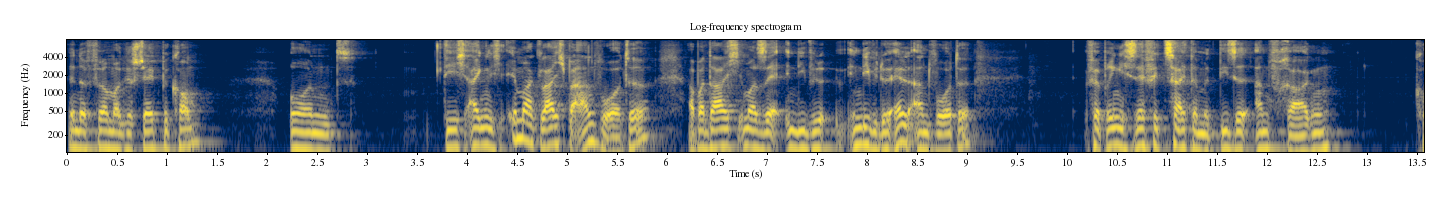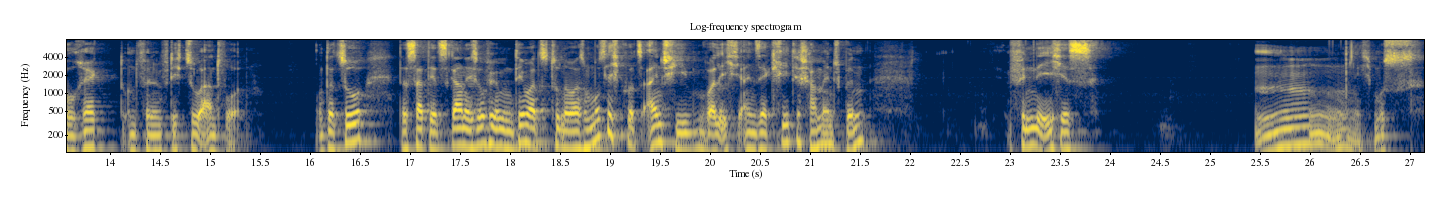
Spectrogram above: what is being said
in der Firma gestellt bekommen und die ich eigentlich immer gleich beantworte, aber da ich immer sehr individuell antworte, verbringe ich sehr viel Zeit damit, diese Anfragen korrekt und vernünftig zu beantworten. Und dazu, das hat jetzt gar nicht so viel mit dem Thema zu tun, aber das muss ich kurz einschieben, weil ich ein sehr kritischer Mensch bin, finde ich es, mm, ich muss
